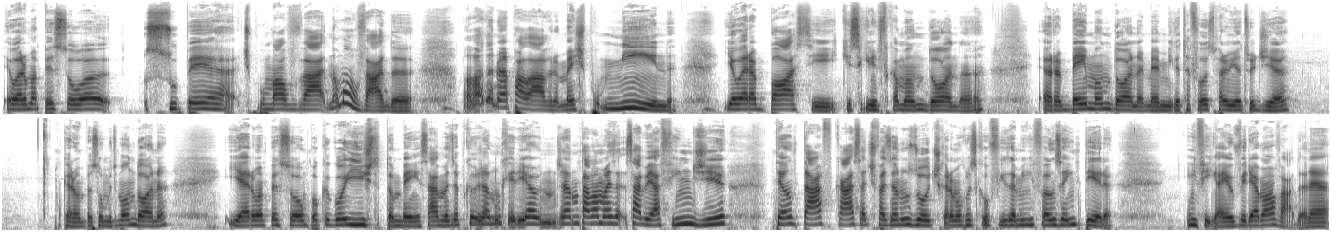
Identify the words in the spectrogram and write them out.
eu era uma pessoa super, tipo, malvada. Não malvada. Malvada não é a palavra, mas, tipo, mean. E eu era bossy, que significa mandona. Eu era bem mandona. Minha amiga até falou isso pra mim outro dia. que era uma pessoa muito mandona. E era uma pessoa um pouco egoísta também, sabe? Mas é porque eu já não queria, já não tava mais, sabe, a fim de tentar ficar satisfazendo os outros, que era uma coisa que eu fiz a minha infância inteira. Enfim, aí eu virei a malvada, né?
